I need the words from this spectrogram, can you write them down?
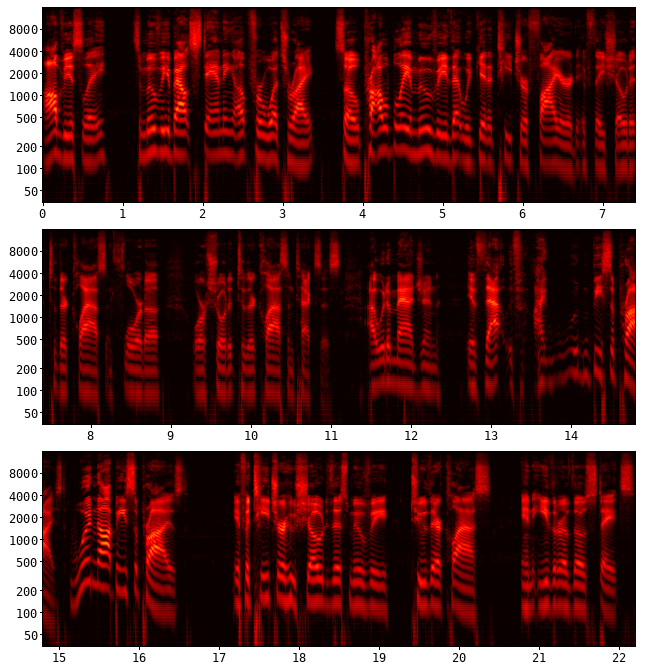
obviously. It's a movie about standing up for what's right. So probably a movie that would get a teacher fired if they showed it to their class in Florida or showed it to their class in Texas. I would imagine if that if I wouldn't be surprised. Would not be surprised if a teacher who showed this movie to their class in either of those states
